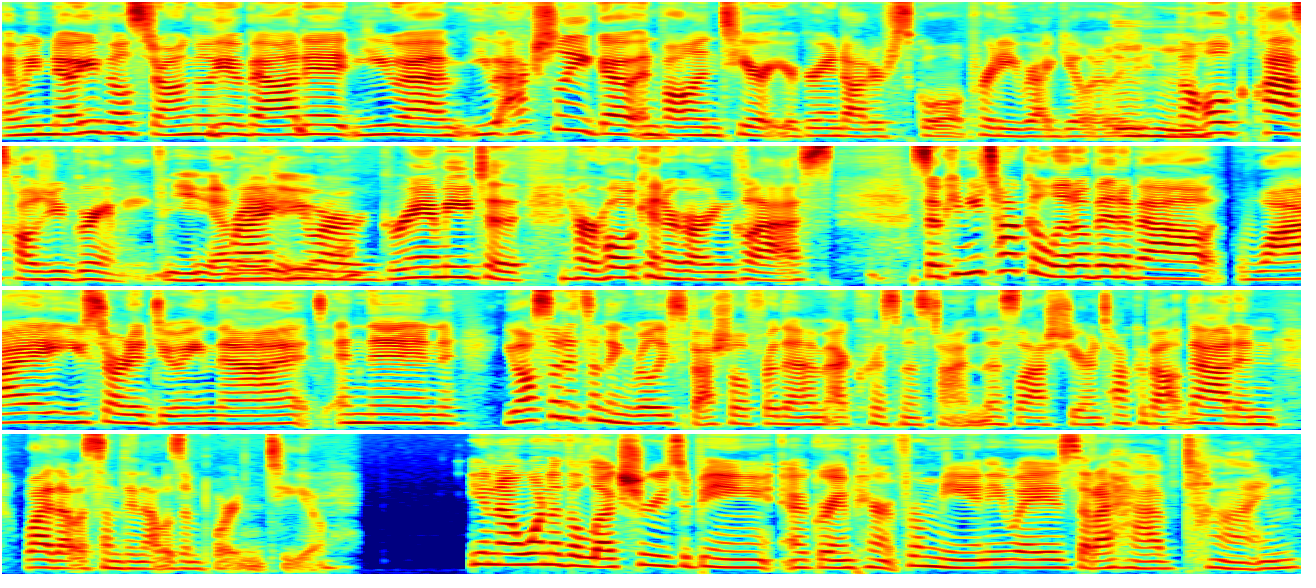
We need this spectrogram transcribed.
and we know you feel strongly about it. You um you actually go and volunteer at your granddaughter's school pretty regularly. The whole class calls you Grammy. Mm-hmm. Yeah, right. You are Grammy to her whole kindergarten class. So can you talk a little bit about why you started doing that, and then you also did something really special for them at Christmas time this last year, and talk about that and why that was something that was important to you. You know, one of the luxuries of being a grandparent for me, anyway, is that I have time.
